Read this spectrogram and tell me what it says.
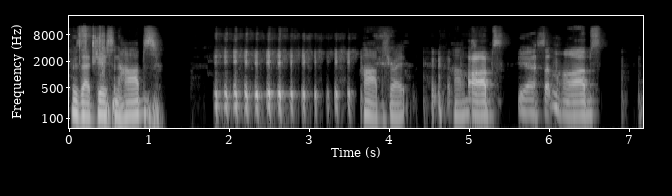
Who's that? Jason Hobbs? Hobbs, right? Hobbs. Hobbs. Yeah, something Hobbs. All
